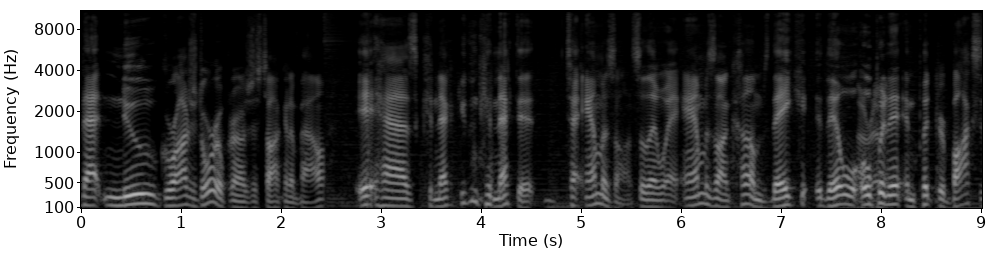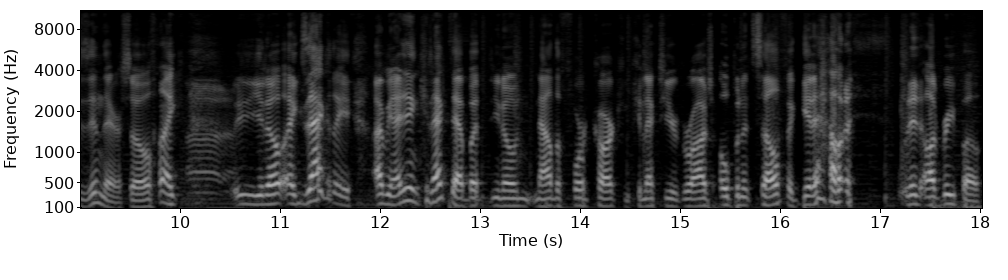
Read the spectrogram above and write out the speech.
that new garage door opener I was just talking about, it has connect. You can connect it to Amazon, so that when Amazon comes, they they will Oh, open really? it and put your boxes in there. So like. Uh, You know exactly. I mean, I didn't connect that, but you know now the Ford car can connect to your garage, open itself, and get out with it on repo.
